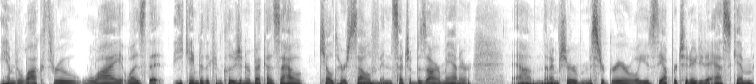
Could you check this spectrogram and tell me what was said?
him to walk through why it was that he came to the conclusion Rebecca Zahau killed herself mm-hmm. in such a bizarre manner. Um, and I'm sure Mr. Greer will use the opportunity to ask him,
